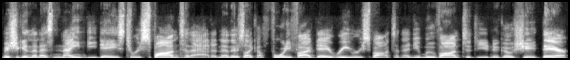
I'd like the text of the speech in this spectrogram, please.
Michigan then has 90 days to respond to that. And then there's like a 45 day re response. And then you move on to do you negotiate there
